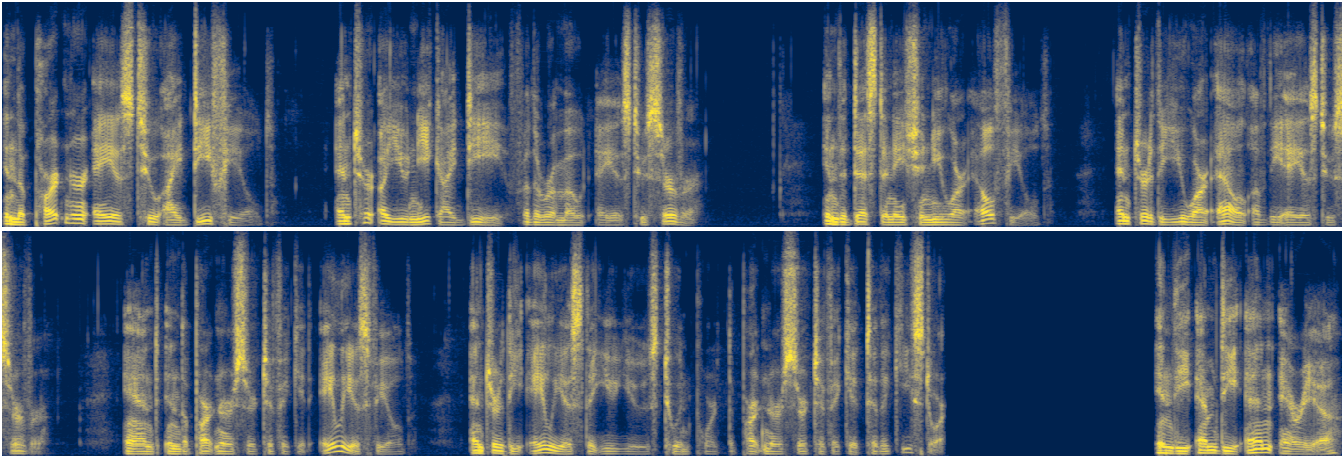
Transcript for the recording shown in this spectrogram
In the Partner AS2 ID field, enter a unique ID for the remote AS2 server. In the Destination URL field, enter the URL of the AS2 server. And in the Partner Certificate Alias field, enter the alias that you use to import the partner certificate to the key store. In the MDN area,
